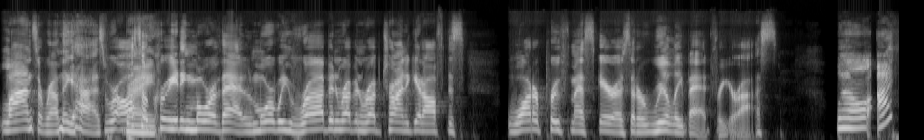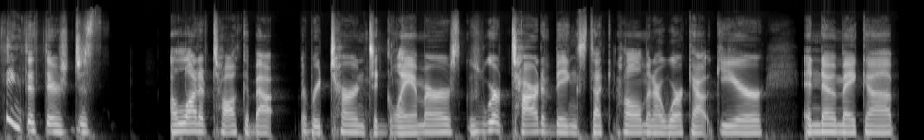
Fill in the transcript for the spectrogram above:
lines around the eyes. We're also Right. creating more of that. The more we rub and rub and rub, trying to get off this waterproof mascaras that are really bad for your eyes. Well, I think that there's just a lot of talk about a return to glamour because we're tired of being stuck at home in our workout gear and no makeup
